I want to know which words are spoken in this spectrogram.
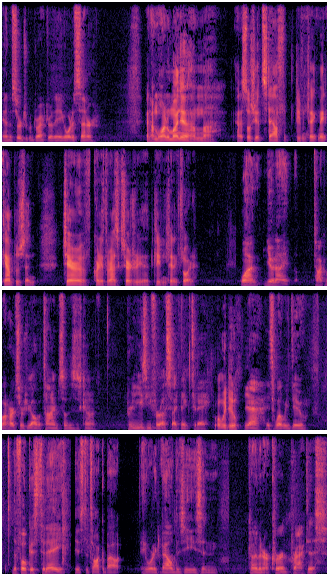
and the Surgical Director of the Aorta Center. And I'm Juan Umaña. I'm uh, an associate staff at Cleveland Clinic main campus and chair of cardiothoracic surgery at Cleveland Clinic, Florida. Juan, you and I talk about heart surgery all the time, so this is kind of pretty easy for us, I think, today. What we do. Yeah, it's what we do. The focus today is to talk about aortic valve disease and kind of in our current practice.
